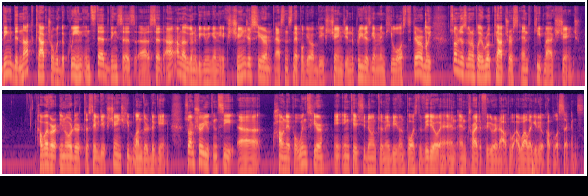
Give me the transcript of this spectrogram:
Ding did not capture with the queen. Instead, Ding says, uh, said, I'm not going to be giving any exchanges here, as since Nepo gave up the exchange in the previous game and he lost terribly, so I'm just going to play rook captures and keep my exchange. However, in order to save the exchange, he blundered the game. So I'm sure you can see uh, how Nepo wins here, in, in case you don't, uh, maybe even pause the video and, and try to figure it out while I give you a couple of seconds.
